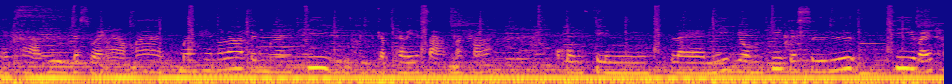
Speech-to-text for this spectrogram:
นี่ค่ะวิวจะสวยงามมาก เมืองเฮโนล่าเป็นเมืองที่อยู่ติดกับทะเลสาบนะคะ คนฟินแลนด์นิยมที่จะซื้อ ที่ไว้ท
